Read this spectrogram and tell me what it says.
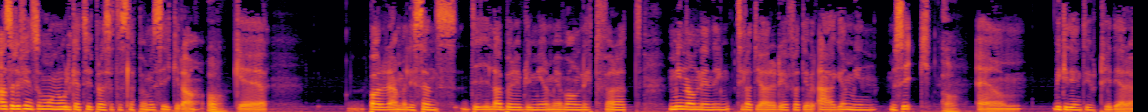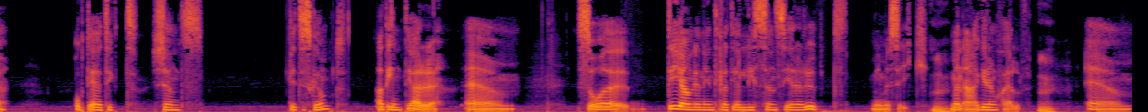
Alltså det finns så många olika typer av sätt att släppa musik idag. Ja. Och eh, bara det där med licensdealar börjar bli mer och mer vanligt för att min anledning till att göra det är för att jag vill äga min musik. ja, Ehm, vilket jag inte gjort tidigare. Och det har jag tyckt känns lite skumt att inte göra det. Ehm, så det är anledningen till att jag licensierar ut min musik. mm, Men äger den själv. mm, Ehm,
